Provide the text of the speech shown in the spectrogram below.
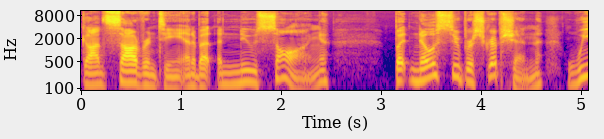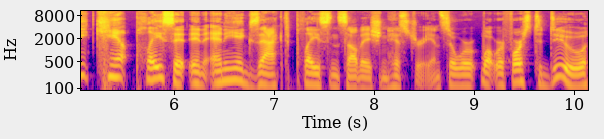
God's sovereignty, and about a new song, but no superscription, we can't place it in any exact place in salvation history. And so we're, what we're forced to do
